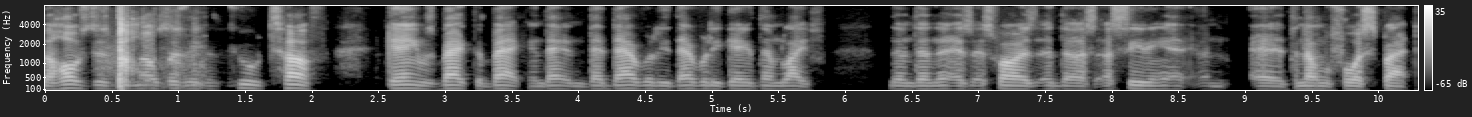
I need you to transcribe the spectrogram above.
the Hawks just beat my Wizards in two tough games back to back, and that that that really that really gave them life. Them, them as, as far as the a seating at, at the number four spot,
